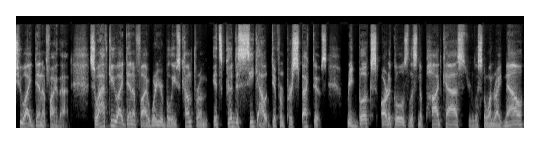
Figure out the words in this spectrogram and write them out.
to identify that. So, after you identify where your beliefs come from, it's good to seek out different perspectives read books, articles, listen to podcasts. You're listening to one right now,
